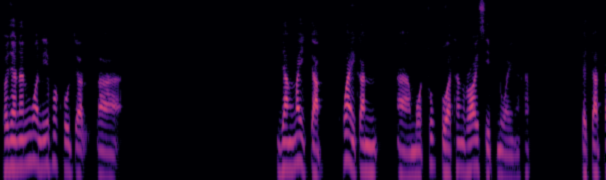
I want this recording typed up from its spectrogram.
เพราะฉะนั้นงวดนี้พ่อครูจะยังไม่จับไขว้กัน หมดทุกตัวทั้ง110หน่วยนะครับ จะจัดไป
